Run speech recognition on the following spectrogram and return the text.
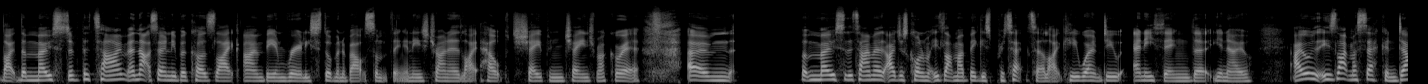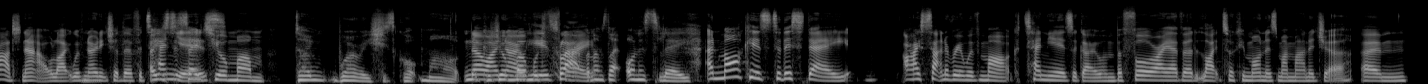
like the most of the time, and that's only because like I'm being really stubborn about something, and he's trying to like help shape and change my career. Um, but most of the time, I I just call him. He's like my biggest protector. Like he won't do anything that you know. I always, he's like my second dad now. Like we've known each other for ten I used to years. say to your mum, "Don't worry, she's got Mark." No, because I your know, mum he would is flap, great. and I was like, honestly, And Mark is to this day. I sat in a room with Mark ten years ago, and before I ever like took him on as my manager, um,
